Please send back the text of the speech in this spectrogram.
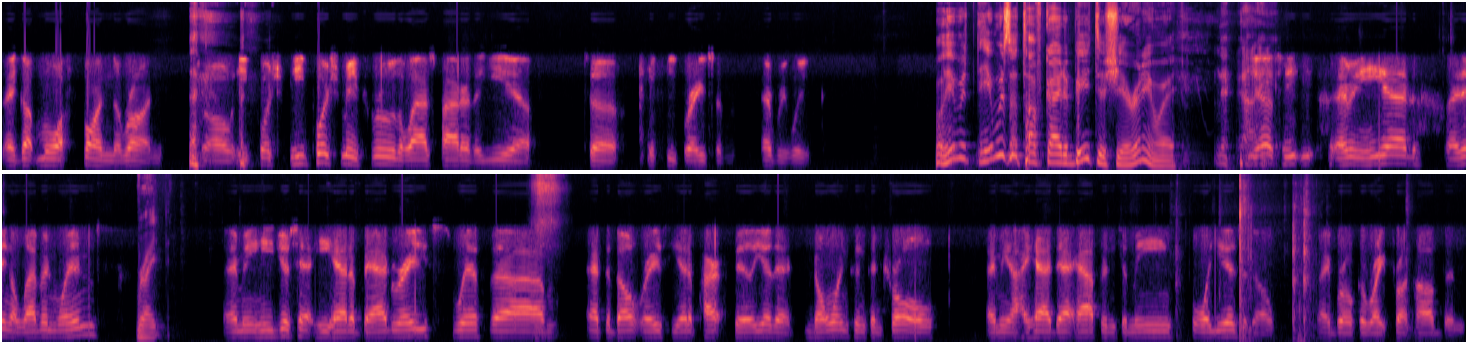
it got more fun to run. So he pushed he pushed me through the last part of the year to to keep racing every week. Well, he was he was a tough guy to beat this year, anyway. yes, he. I mean, he had I think eleven wins. Right. I mean, he just had he had a bad race with um, at the belt race. He had a part failure that no one can control. I mean, I had that happen to me four years ago. I broke a right front hub, and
